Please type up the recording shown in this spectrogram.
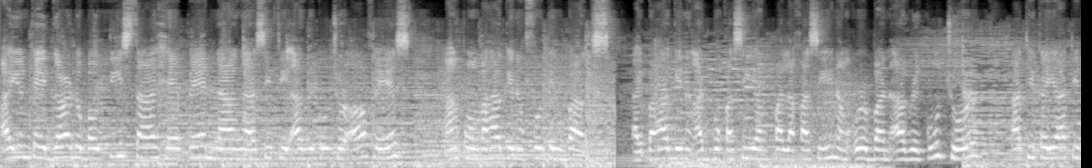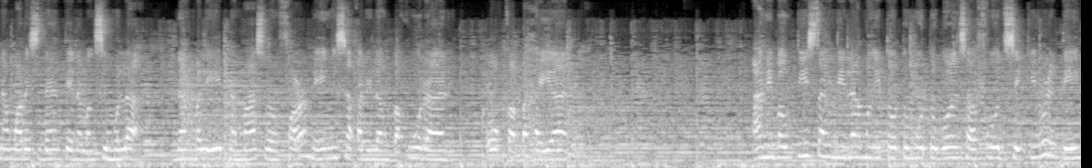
Ayon kay Edgardo Bautista, hepe ng uh, City Agriculture Office, ang pamahagi ng fruiting bags ay bahagi ng advokasiyang palakasin ng urban agriculture at hikayatin ng mga residente na magsimula ng maliit na mushroom farming sa kanilang bakuran o kabahayan. Ani Bautista, hindi lamang ito tumutugon sa food security,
